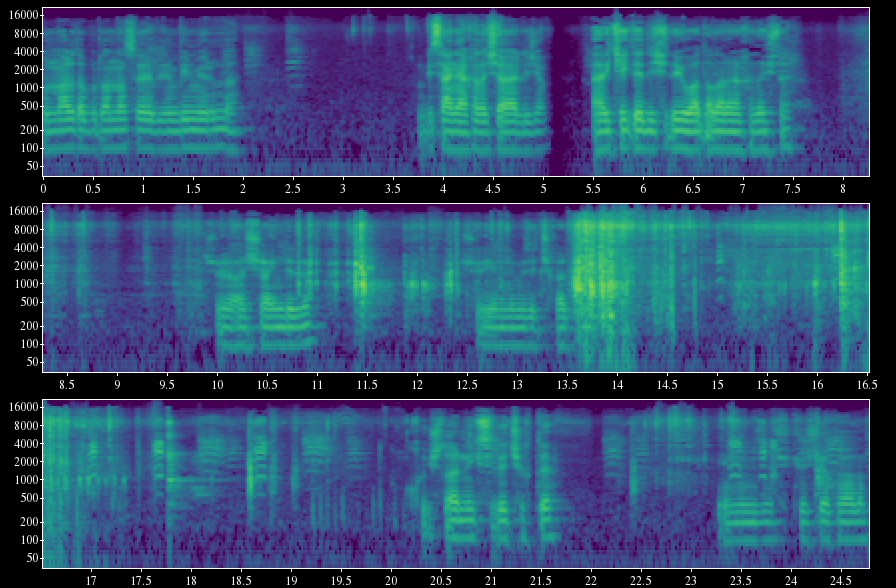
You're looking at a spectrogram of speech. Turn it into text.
Bunları da buradan nasıl verebilirim bilmiyorum da. Bir saniye arkadaşlar ayarlayacağım. Erkek de dişi de yuvadalar arkadaşlar. Şöyle aşağı indirdim. Şu yemimizi çıkartalım. Kuşların ikisi de çıktı. Yemimizi şu köşeye koyalım.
